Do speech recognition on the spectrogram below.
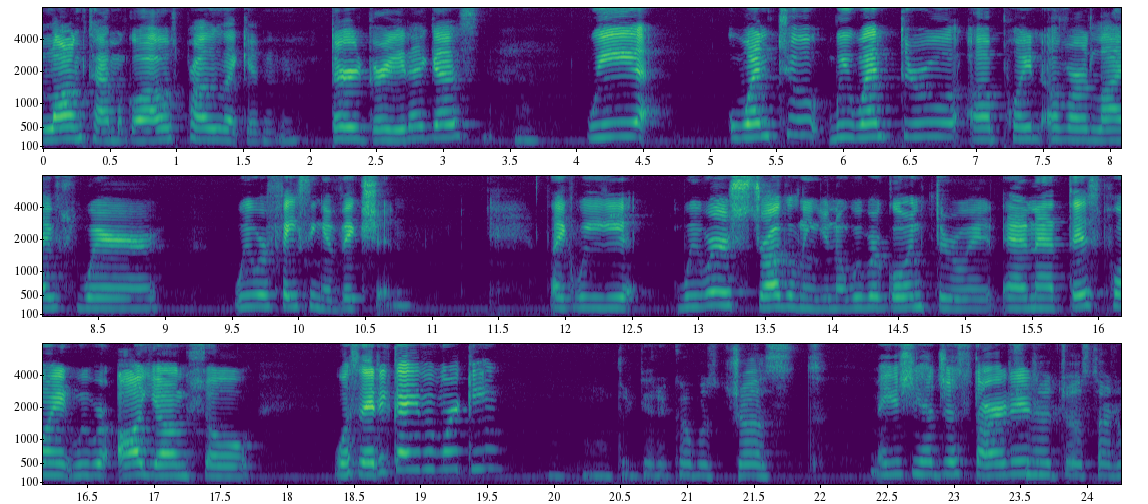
long time ago. I was probably like in third grade, I guess. We went to we went through a point of our lives where we were facing eviction. Like we we were struggling, you know, we were going through it. And at this point, we were all young, so was Erika even working? I think Erika was just Maybe she had just started. She had just started.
